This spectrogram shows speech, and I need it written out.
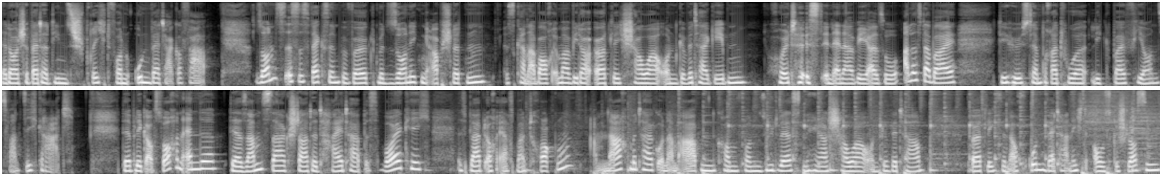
Der deutsche Wetterdienst spricht von Unwettergefahr. Sonst ist es wechselnd bewölkt mit sonnigen Abschnitten. Es kann aber auch immer wieder örtlich Schauer und Gewitter geben. Heute ist in NRW also alles dabei. Die Höchsttemperatur liegt bei 24 Grad. Der Blick aufs Wochenende. Der Samstag startet heiter bis wolkig. Es bleibt auch erstmal trocken. Am Nachmittag und am Abend kommen von Südwesten her Schauer und Gewitter. Örtlich sind auch Unwetter nicht ausgeschlossen.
